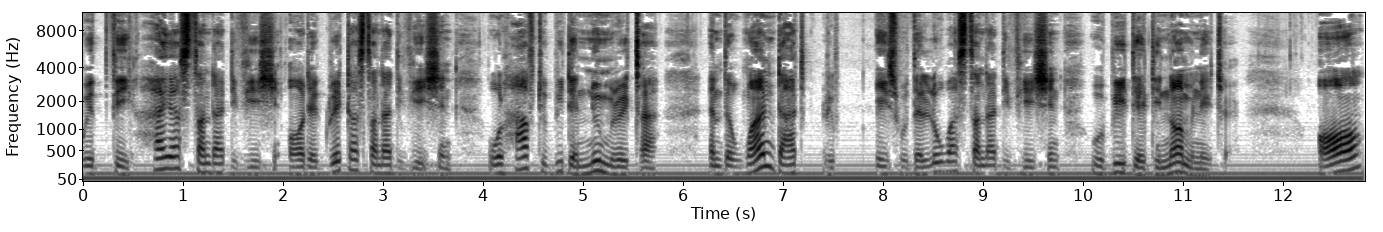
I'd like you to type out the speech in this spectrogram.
with the higher standard deviation or the greater standard deviation will have to be the numerator and the one that is with the lower standard deviation will be the denominator or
